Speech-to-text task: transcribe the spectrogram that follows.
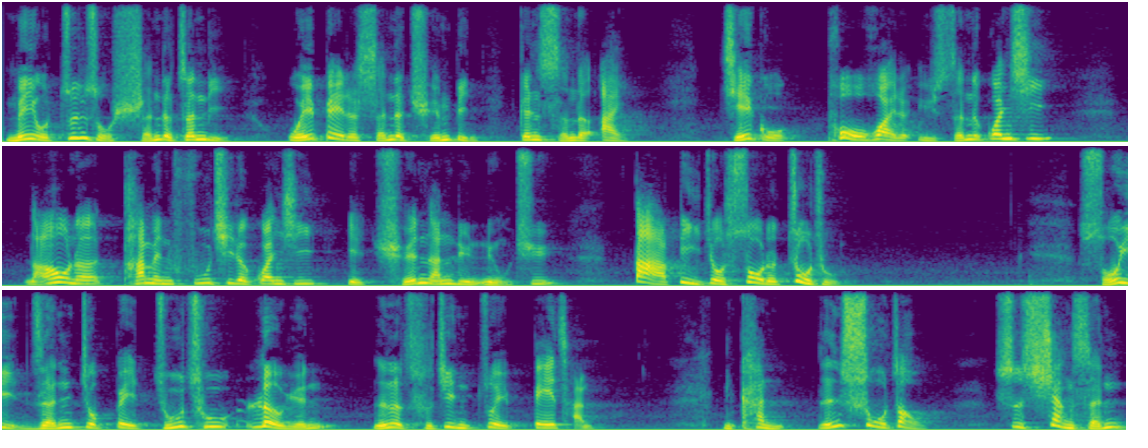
没有遵守神的真理，违背了神的权柄跟神的爱，结果破坏了与神的关系。然后呢，他们夫妻的关系也全然扭扭曲，大地就受了咒诅，所以人就被逐出乐园，人的处境最悲惨。你看，人塑造是像神，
